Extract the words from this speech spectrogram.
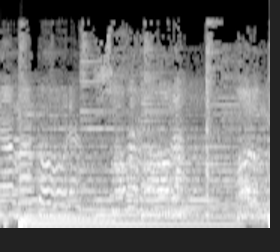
di namagora Sobarora Olmi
